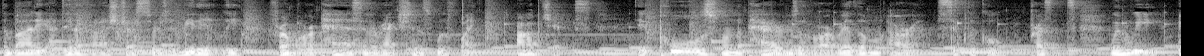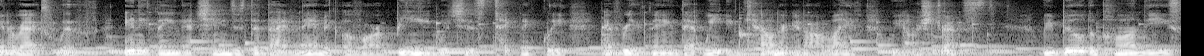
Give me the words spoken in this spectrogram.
The body identifies stressors immediately from our past interactions with like objects. It pulls from the patterns of our rhythm, our cyclical presence. When we interact with anything that changes the dynamic of our being, which is technically everything that we encounter in our life, we are stressed. We build upon these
